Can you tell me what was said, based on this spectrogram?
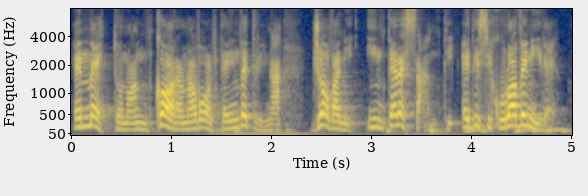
e mettono ancora una volta in vetrina giovani interessanti e di sicuro a venire.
